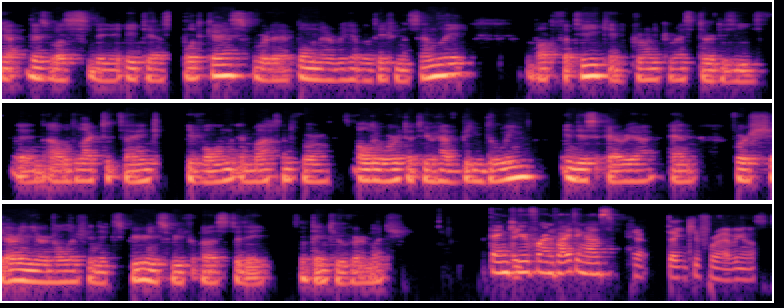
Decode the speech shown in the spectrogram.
yeah, this was the ATS podcast for the Pulmonary Rehabilitation Assembly about fatigue and chronic respiratory disease. And I would like to thank Yvonne and Martin for all the work that you have been doing in this area and for sharing your knowledge and experience with us today. So thank you very much. Thank you for inviting us. Yeah, thank you for having us.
